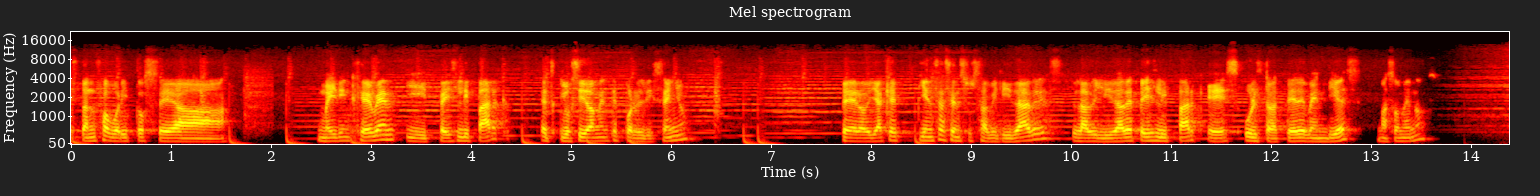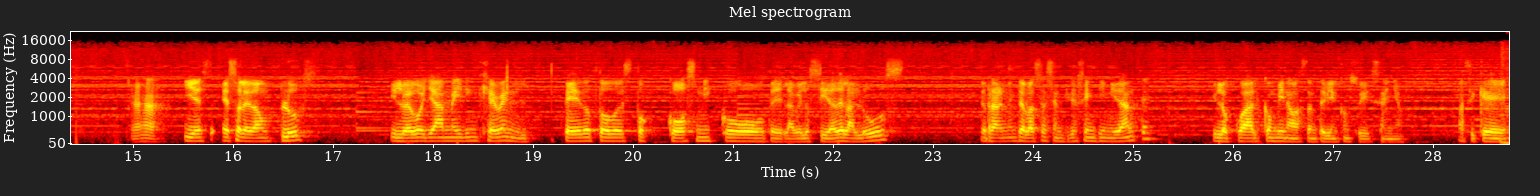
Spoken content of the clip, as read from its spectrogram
stand favorito sea Made in Heaven y Paisley Park, exclusivamente por el diseño. Pero ya que piensas en sus habilidades, la habilidad de Paisley Park es Ultra T de Ben 10, más o menos. Ajá. Y eso le da un plus y luego ya Made in Heaven, el pedo, todo esto cósmico de la velocidad de la luz, realmente lo hace sentirse intimidante y lo cual combina bastante bien con su diseño. Así que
